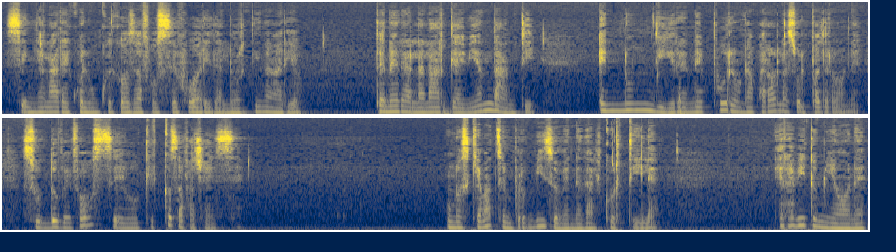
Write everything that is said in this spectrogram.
segnalare qualunque cosa fosse fuori dall'ordinario, tenere alla larga i viandanti e non dire neppure una parola sul padrone, su dove fosse o che cosa facesse. Uno schiamazzo improvviso venne dal cortile. Era Vito Mione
